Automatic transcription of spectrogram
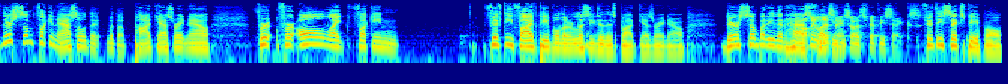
there's some fucking asshole that with a podcast right now. For for all like fucking 55 people that are listening to this podcast right now. There's somebody that has I'll be fucking listening, so it's 56. 56 people.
